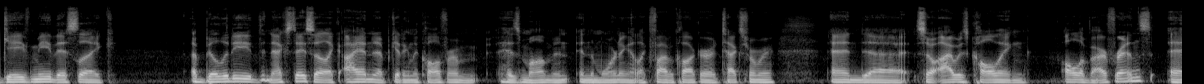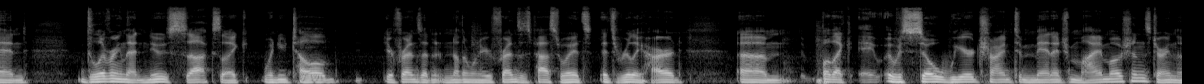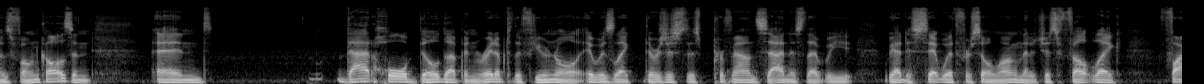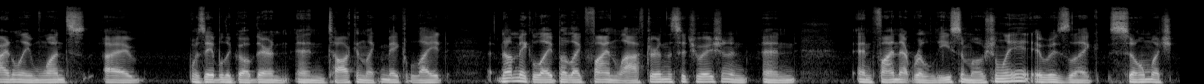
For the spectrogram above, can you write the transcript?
gave me this like ability the next day. So like I ended up getting the call from his mom in, in the morning at like five o'clock or a text from her. And uh, so I was calling all of our friends and delivering that news sucks. Like when you tell your friends that another one of your friends has passed away, it's it's really hard. Um, but like it, it was so weird trying to manage my emotions during those phone calls and and that whole build up and right up to the funeral, it was like there was just this profound sadness that we we had to sit with for so long that it just felt like finally once I was able to go up there and, and talk and like make light not make light but like find laughter in the situation and and and find that release emotionally, it was like so much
